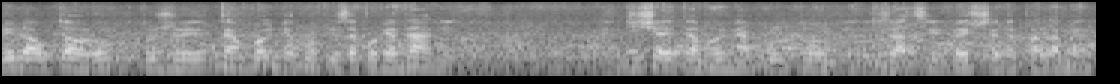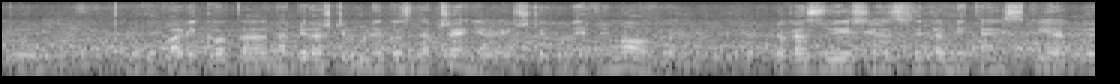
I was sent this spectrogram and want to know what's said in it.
wielu autorów, którzy tę wojnę kultur zapowiadali Dzisiaj ta wojna kultur z racji wejścia do parlamentu ruchu Palikota nabiera szczególnego znaczenia i szczególnej wymowy. I okazuje się, że Swy Kamitańskie jakby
